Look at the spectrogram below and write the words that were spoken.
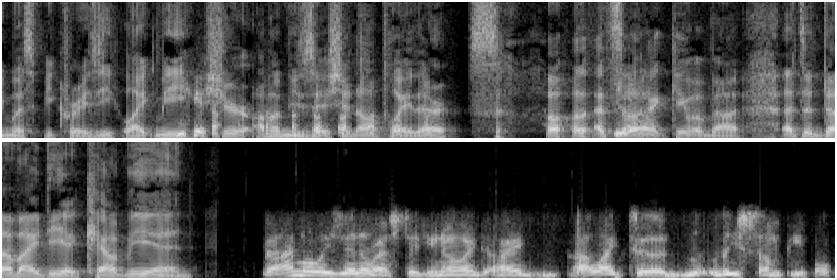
You must be crazy, like me. Sure, I'm a musician. I'll play there. So that's how Yeah. it came about. That's a dumb idea. Count me in. I'm always interested. You know, I, I I like to at least some people.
